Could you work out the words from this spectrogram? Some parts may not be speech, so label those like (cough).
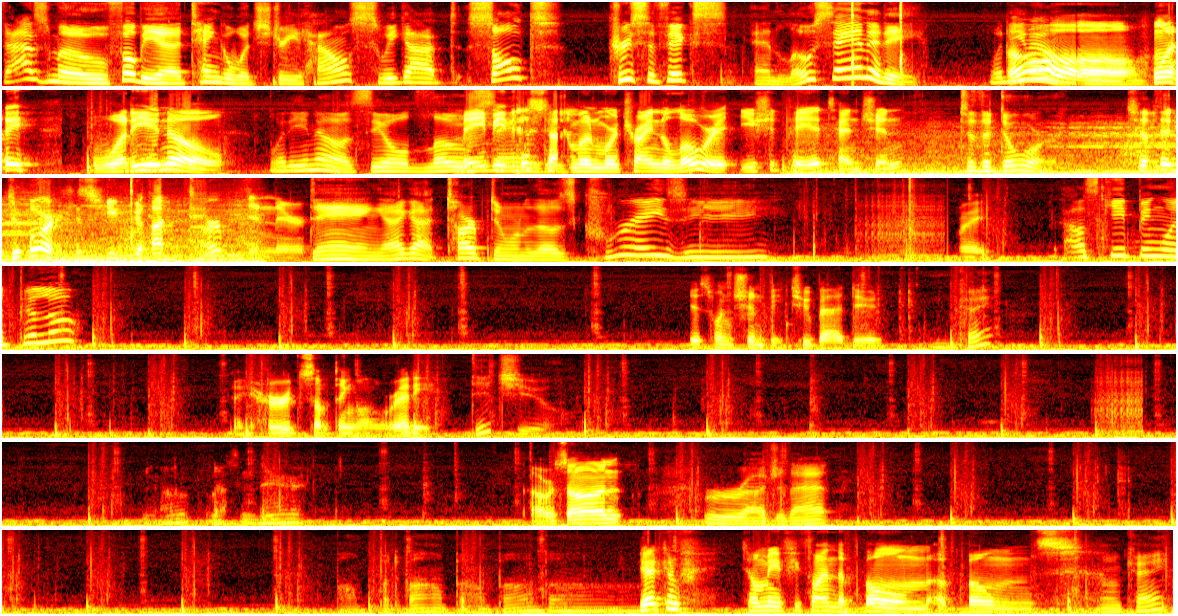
Phasmophobia Tanglewood Street House. We got Salt, Crucifix, and Low Sanity. What do you know? Oh, (laughs) what do you, what do you know? What do you know? It's the old low Maybe this time when we're trying to lower it, you should pay attention to the door. to the (laughs) door because you got tarped in there. Dang, I got tarped in one of those crazy Right. housekeeping with pillow. This one shouldn't be too bad, dude. Okay, I heard something already. did you? No, nothing there. Power's on. Roger that. Bum, ba-da, bum, bum, bum, bum. Yeah, conf- tell me if you find the bone of bones. Okay.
